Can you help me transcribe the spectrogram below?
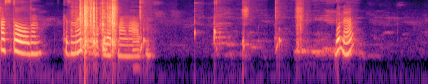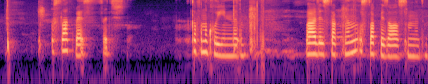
Hasta oldum. Kızına teşekkür etmem lazım. Bu ne? Islak bez. Saç. Kafanı koyayım dedim. Bari ıslaklığını ıslak bez alsın dedim.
